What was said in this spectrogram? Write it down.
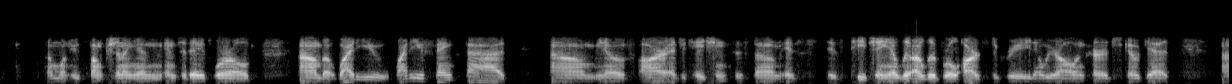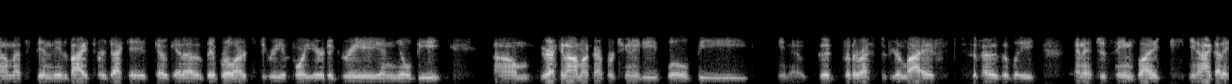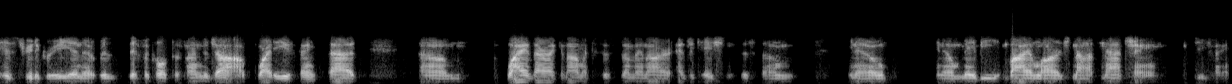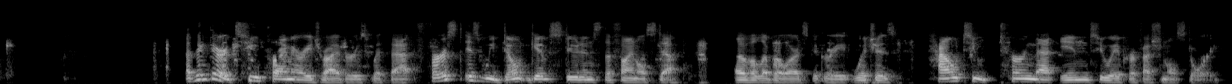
someone who's functioning in, in today's world. Um, but why do you why do you think that um, you know, our education system is is teaching a, a liberal arts degree, you know, we are all encouraged to go get. Um, that's been the advice for decades. Go get a liberal arts degree, a four-year degree, and you'll be um, your economic opportunities will be, you know, good for the rest of your life, supposedly. And it just seems like, you know, I got a history degree, and it was difficult to find a job. Why do you think that? Um, why is our economic system and our education system, you know, you know, maybe by and large not matching, do you think? I think there are two primary drivers with that. First is we don't give students the final step of a liberal arts degree, which is how to turn that into a professional story.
